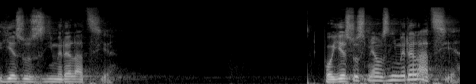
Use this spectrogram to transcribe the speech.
Jezus z nim relację. Bo Jezus miał z nim relację.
